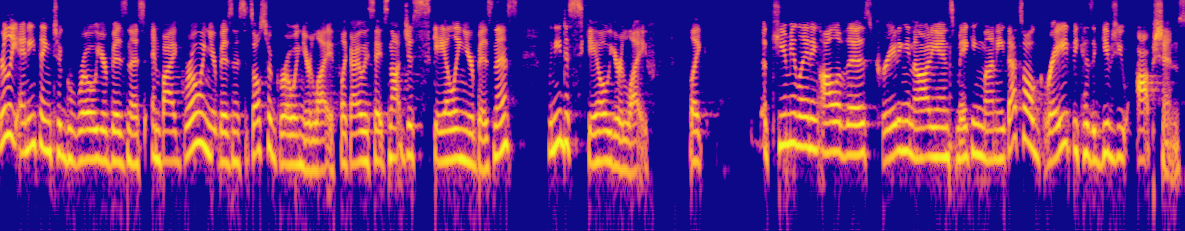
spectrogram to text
really anything to grow your business. And by growing your business, it's also growing your life. Like I always say, it's not just scaling your business, we need to scale your life. Like accumulating all of this, creating an audience, making money, that's all great because it gives you options,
